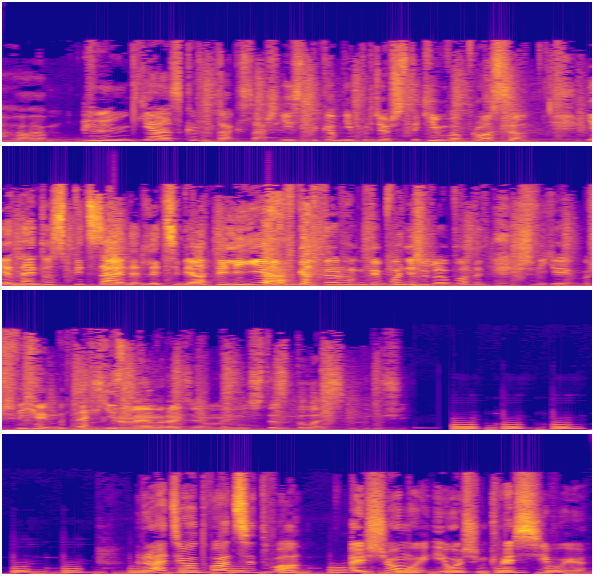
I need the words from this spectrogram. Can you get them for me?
А, я скажу так, Саш, если ты ко мне придешь с таким вопросом, я найду специально для тебя ателье, в котором ты будешь работать швеей, швеей мотористкой. Закрываем радио, моя мечта сбылась. Будущий. Радио 22. А еще мы и очень красивые.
